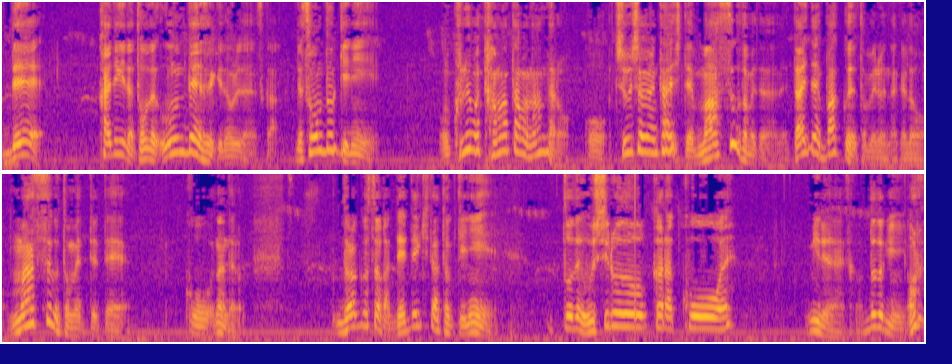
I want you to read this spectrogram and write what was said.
で、帰ってきたら当然運転席乗るじゃないですか。で、その時に、俺車たまたまなんだろう、こう、駐車場に対してまっすぐ止めてたんだね。大体バックで止めるんだけど、まっすぐ止めてて、こう、なんだろう、ドラッグストアが出てきた時に、当然後ろからこうね、見るじゃないですか。その時に、あれ？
